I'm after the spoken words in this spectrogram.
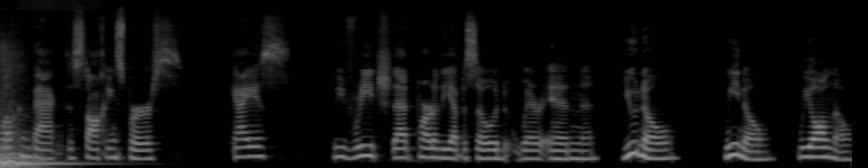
Welcome back to Stalking Spurs. Guys, we've reached that part of the episode wherein you know, we know, we all know.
